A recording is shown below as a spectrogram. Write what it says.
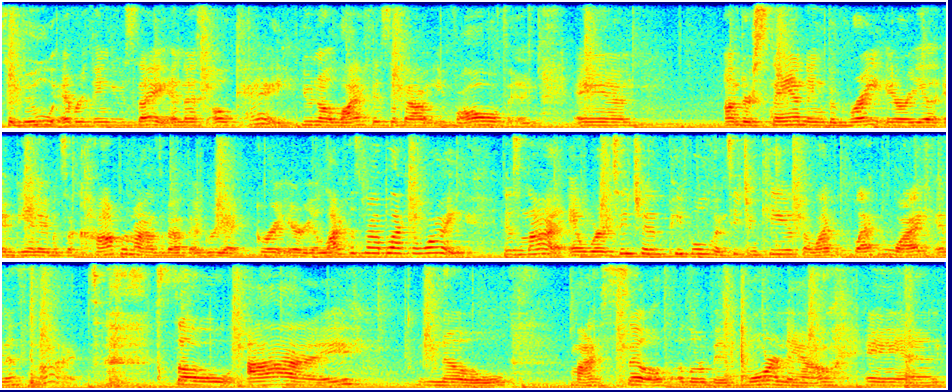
to do everything you say and that's okay. You know life is about evolving. And understanding the gray area and being able to compromise about that gray, gray area. Life is not black and white. It's not. And we're teaching people and teaching kids that life is black and white and it's not. So I know myself a little bit more now and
